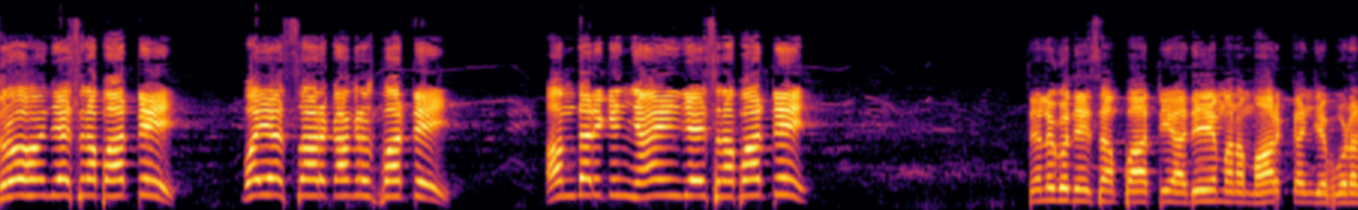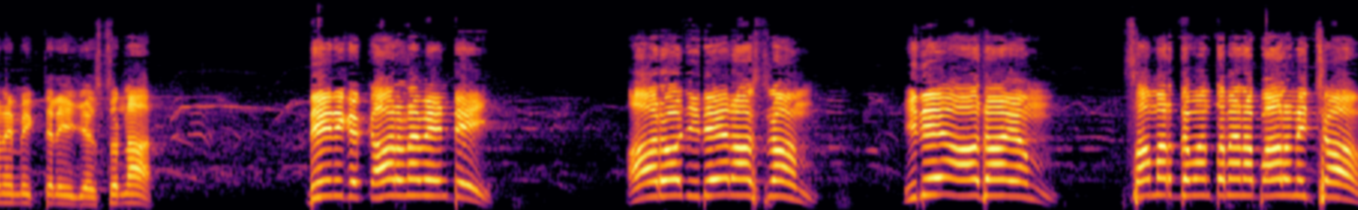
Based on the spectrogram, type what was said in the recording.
ద్రోహం చేసిన పార్టీ వైఎస్ఆర్ కాంగ్రెస్ పార్టీ. అందరికీ న్యాయం చేసిన పార్టీ తెలుగుదేశం పార్టీ అదే మన మార్క్ అని చెప్పి కూడా నేను మీకు తెలియజేస్తున్నా. దీనికి కారణం ఏంటి? ఆ రోజు ఇదే రాష్ట్రం ఇదే ఆదాయం సమర్థవంతమైన పాలన ఇచ్చాం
